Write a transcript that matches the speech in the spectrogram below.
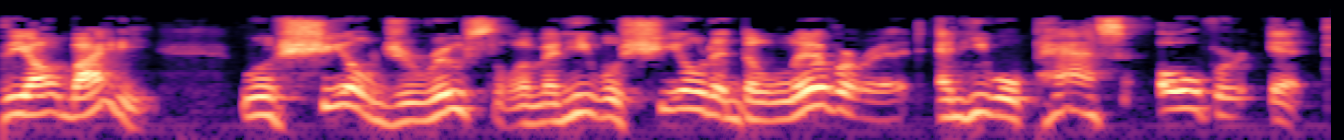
the Almighty will shield Jerusalem and he will shield and deliver it and he will pass over it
